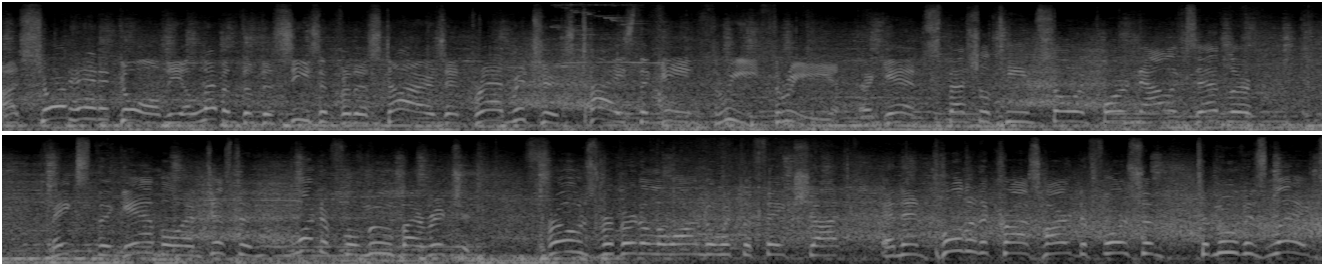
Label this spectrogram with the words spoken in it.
A shorthanded goal, the 11th of the season for the Stars, and Brad Richards ties the game 3-3. Again, special teams so important. Alex Edler makes the gamble and just a wonderful move by Richard. Throws Roberto Luongo with the fake shot and then pulled it across hard to force him to move his legs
